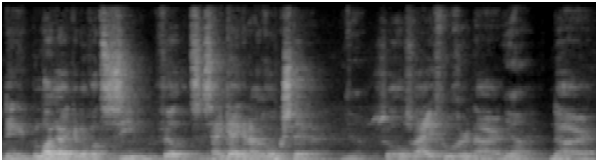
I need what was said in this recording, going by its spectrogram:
denk ik belangrijker dan wat ze zien. Veel, zij kijken naar rocksterren. Ja. Zoals wij vroeger naar naar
